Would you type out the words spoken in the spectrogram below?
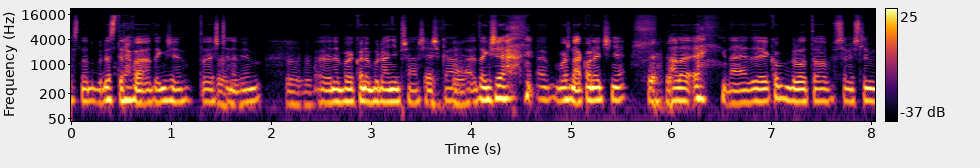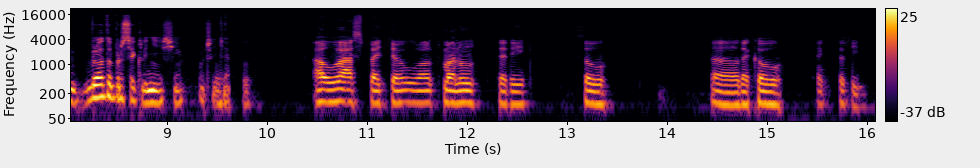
snad bude zdravá, takže to ještě nevím, uh, nebo jako nebudu ani přášečka, takže možná konečně, ale ne, to jako bylo to, si myslím, bylo to prostě klidnější, určitě. A u vás, Peťo, u Altmanů, který jsou uh, takovou, jak to říct,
